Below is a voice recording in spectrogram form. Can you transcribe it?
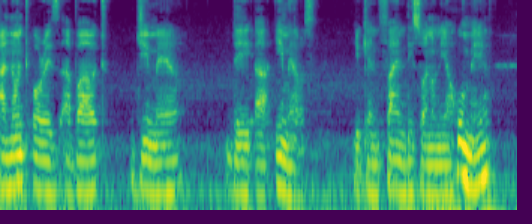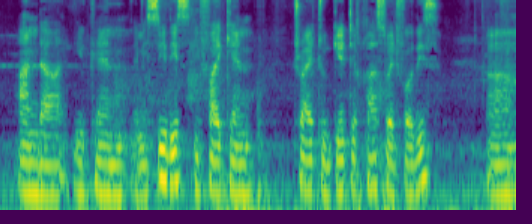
are not always about Gmail, they are emails. You can find this one on Yahoo Mail and uh, you can let me see this if I can try to get a password for this. Uh,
